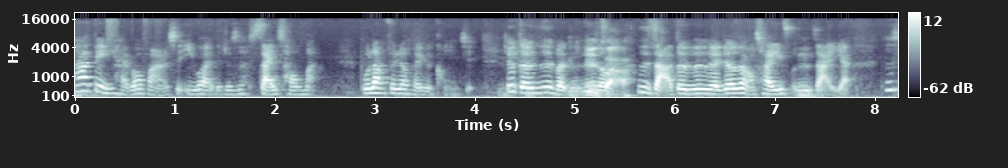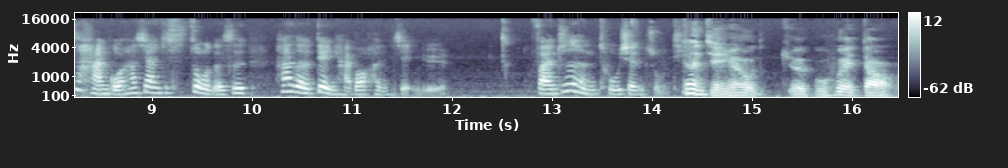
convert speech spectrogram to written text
那它电影海报反而是意外的，就是塞超满，不浪费任何一个空间，就跟日本的那种日杂日杂，对对对，就是那种穿衣服日杂一样。但是韩国它现在就是做的是它的电影海报很简约，反正就是很凸显主题。但简约，我觉得不会到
